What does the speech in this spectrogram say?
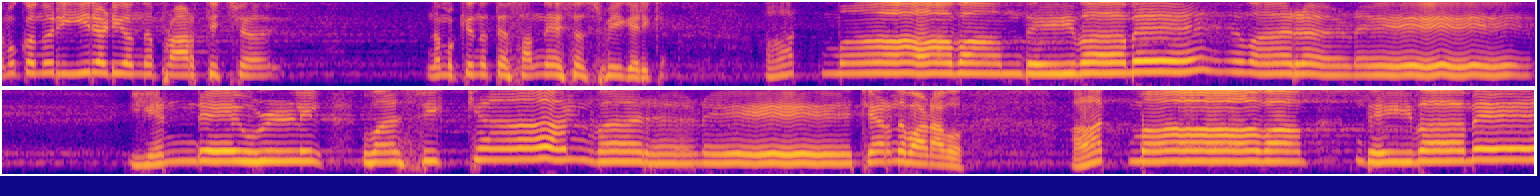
നമുക്കൊന്നൊരു ഈരടി ഒന്ന് പ്രാർത്ഥിച്ച് നമുക്കിന്നത്തെ സന്ദേശം സ്വീകരിക്കാം. ആത്മാവാം ദൈവമേ വരണേ. എന്റെ ഉള്ളിൽ വസിക്കാൻ വരണേ. ചേർന്ന് പാടാവോ? ആത്മാവാം ദൈവമേ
